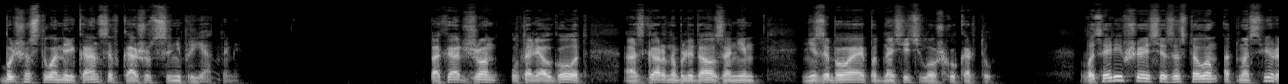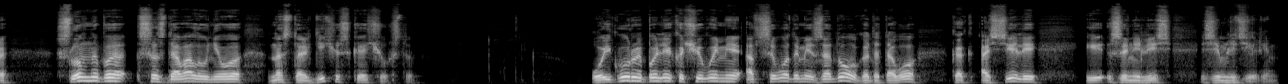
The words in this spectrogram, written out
большинству американцев кажутся неприятными. Пока Джон утолял голод, Асгар наблюдал за ним, не забывая подносить ложку к рту. Воцарившаяся за столом атмосфера словно бы создавала у него ностальгическое чувство. Уйгуры были кочевыми овцеводами задолго до того, как осели и занялись земледелием.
